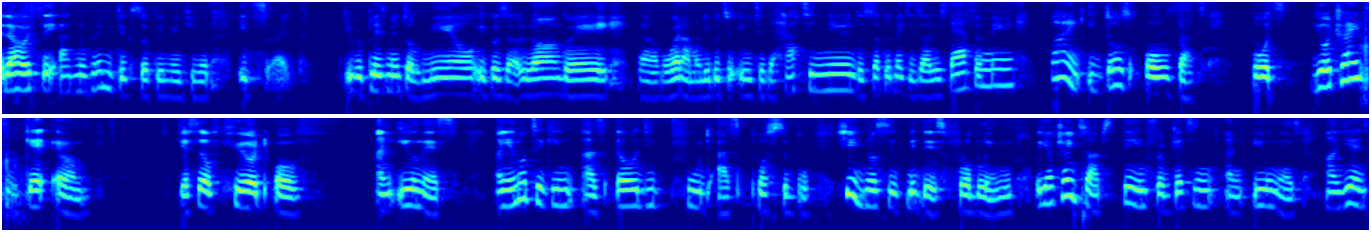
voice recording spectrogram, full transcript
And I would say, ah no, let me take supplement, you know. It's like a replacement of meal. It goes a long way. Um, when I'm unable to eat in the afternoon, the supplement is always there for me. Fine, it does all that. But you're trying to get um yourself cured of an illness and you're not taking as healthy food as possible. She did not simply there's problem, or you're trying to abstain from getting an illness, and yet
